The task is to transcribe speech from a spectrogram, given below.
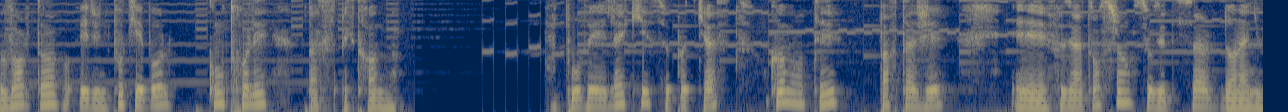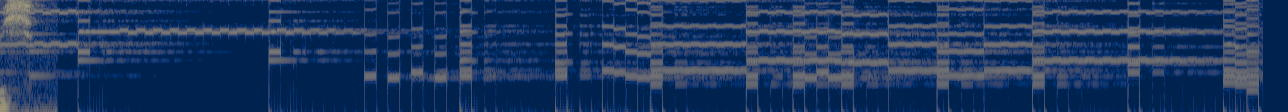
Voltorb est une Pokéball contrôlée par Spectrum. Vous pouvez liker ce podcast, commenter, partager et faites attention si vous êtes seul dans la nuit. you.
